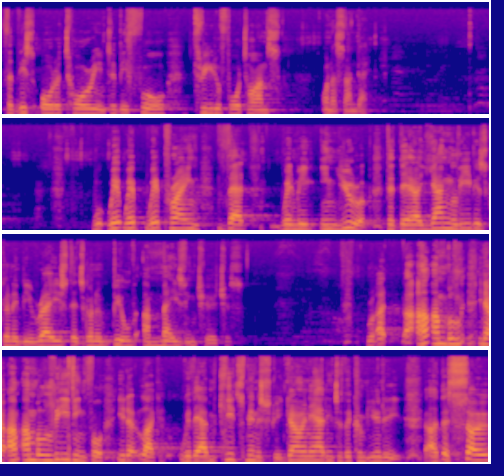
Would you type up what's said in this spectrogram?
for this auditorium to be full three to four times on a Sunday. We're, we're, we're praying that when we in Europe, that there are young leaders going to be raised that's going to build amazing churches. Right? I'm, you know, I'm, I'm believing for, you know, like with our kids' ministry, going out into the community. Uh, there's so,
